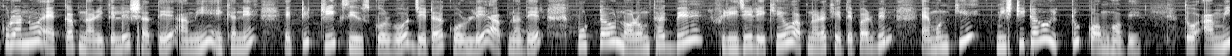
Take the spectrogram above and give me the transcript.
কুড়ানো এক কাপ নারিকেলের সাথে আমি এখানে একটি ট্রিক্স ইউজ করব, যেটা করলে আপনাদের পুরটাও নরম থাকবে, ফ্রিজে রেখেও আপনারা খেতে পারবেন, এমনকি মিষ্টিটাও একটু কম হবে। তো আমি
